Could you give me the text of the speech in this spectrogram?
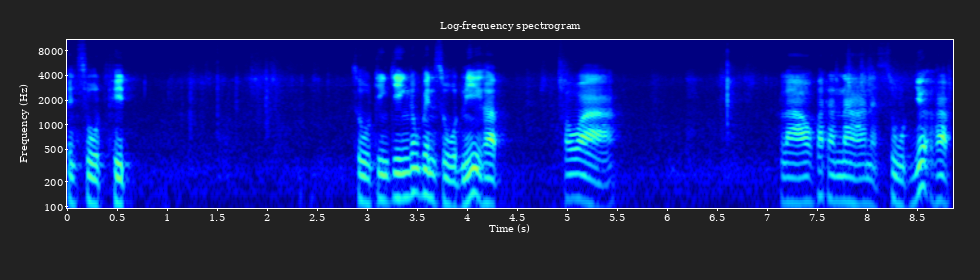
เป็นสูตรผิด สูตรจริง ๆ ต้องเป็นสูตรนี้ครับ เพราะว่า ลาวพัฒนาเนี่ยสูตรเยอะครับ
